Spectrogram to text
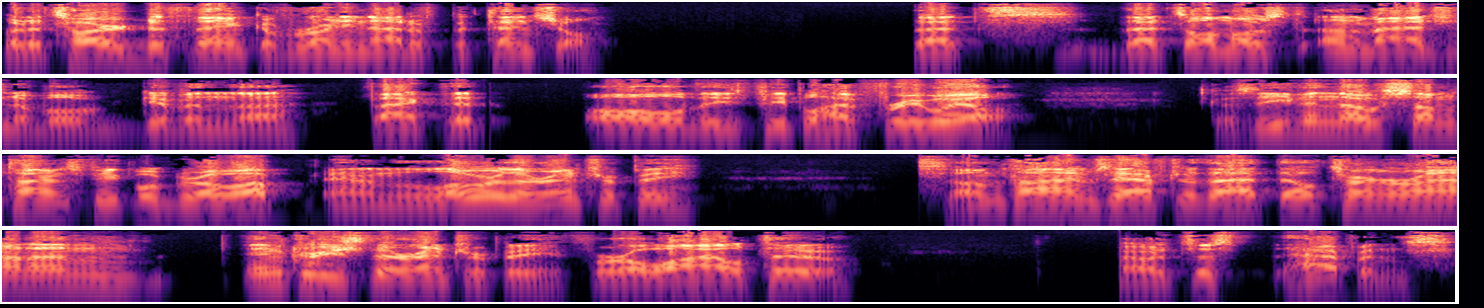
But it's hard to think of running out of potential. That's that's almost unimaginable given the fact that all of these people have free will. Because even though sometimes people grow up and lower their entropy, sometimes after that they'll turn around and increase their entropy for a while too. It just happens.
